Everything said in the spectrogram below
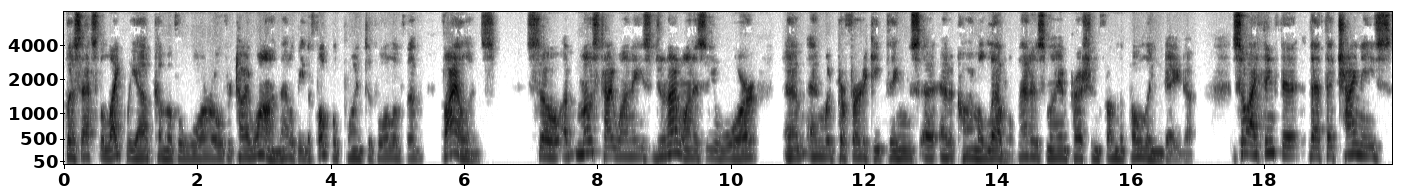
Because that's the likely outcome of a war over Taiwan. That'll be the focal point of all of the violence. So uh, most Taiwanese do not want to see a war um, and would prefer to keep things uh, at a calmer level. That is my impression from the polling data. So I think that, that the Chinese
